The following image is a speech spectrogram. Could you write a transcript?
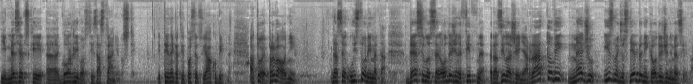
i mezebske uh, gorljivosti i zastranjenosti. I te negativne posljedice su jako bitne. A to je prva od njih, da se u istoriji meta desilo se određene fitne razilaženja, ratovi među, između sljedbenika određenih mezeba.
